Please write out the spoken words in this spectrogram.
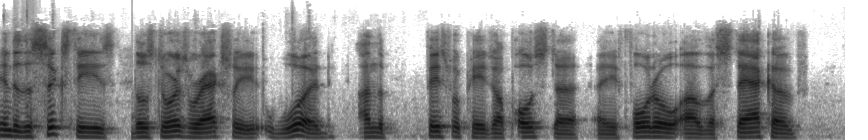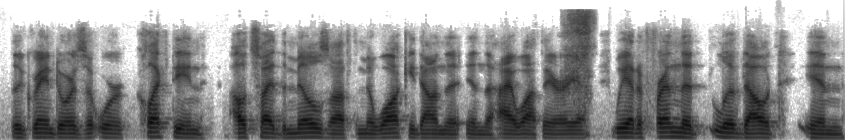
into the '60s, those doors were actually wood. On the Facebook page, I'll post a, a photo of a stack of the grand doors that were collecting outside the mills off the Milwaukee down the in the Hiawatha area. We had a friend that lived out in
